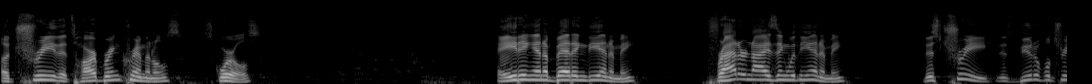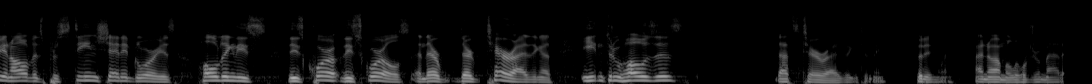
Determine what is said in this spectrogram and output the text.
a tree that's harboring criminals, squirrels, aiding and abetting the enemy, fraternizing with the enemy this tree, this beautiful tree in all of its pristine shaded glory, is holding these, these, these squirrels, and they're, they're terrorizing us. Eating through hoses, that's terrorizing to me. But anyway, I know I'm a little dramatic.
